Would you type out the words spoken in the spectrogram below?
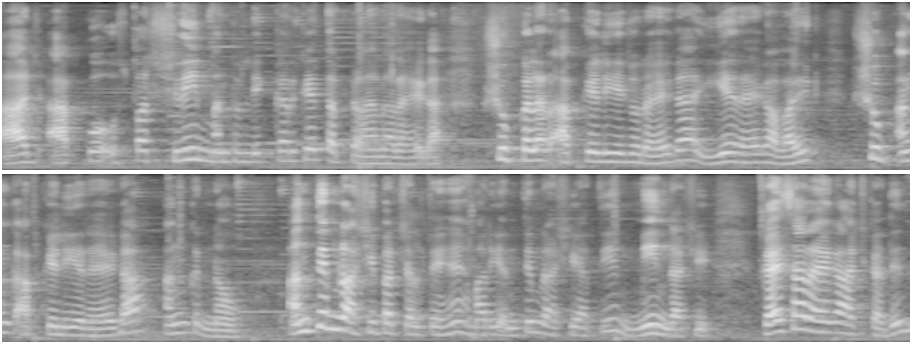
आज आपको उस पर श्री मंत्र लिख करके तब चढ़ाना रहेगा। शुभ कलर आपके लिए जो रहेगा, ये रहेगा व्हाइट शुभ अंक आपके लिए रहेगा अंक नौ। अंतिम राशि पर चलते हैं, हमारी अंतिम राशि आती है मीन राशि। कैसा रहेगा आज का दिन?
